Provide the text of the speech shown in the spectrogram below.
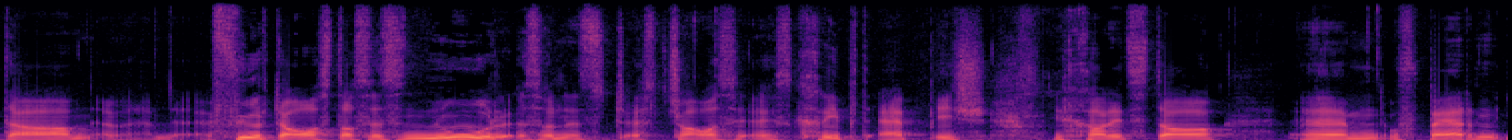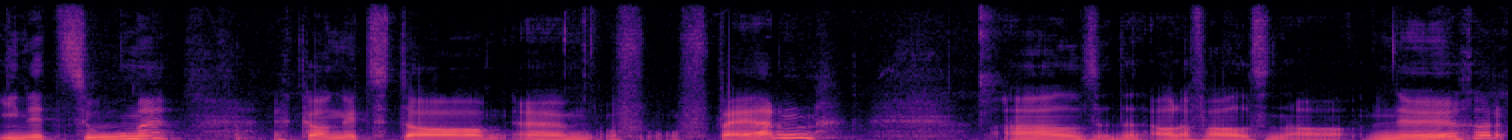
Da, für das, dass es nur so eine, eine JavaScript-App ist. Ich kann jetzt da ähm, auf Bern reinzoomen. Ich gehe jetzt da ähm, auf, auf Bern also dann allenfalls noch näher.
